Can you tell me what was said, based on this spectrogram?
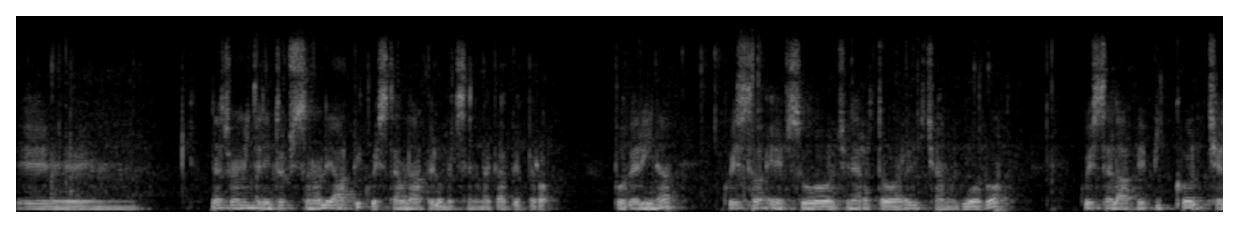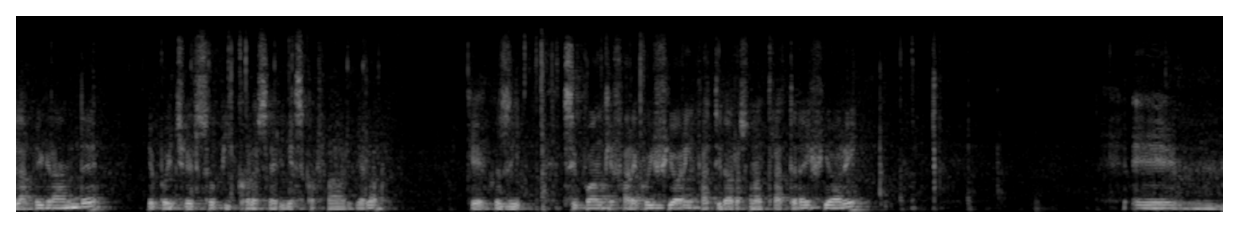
e, ehm, naturalmente dentro ci sono le api questa è un'ape l'ho messa in una gabbia però poverina. Questo è il suo generatore diciamo l'uovo questa è l'ape piccola c'è l'ape grande e poi c'è il suo piccolo se riesco a farglielo che è così. Si può anche fare con i fiori infatti loro sono attratte dai fiori. E ehm,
